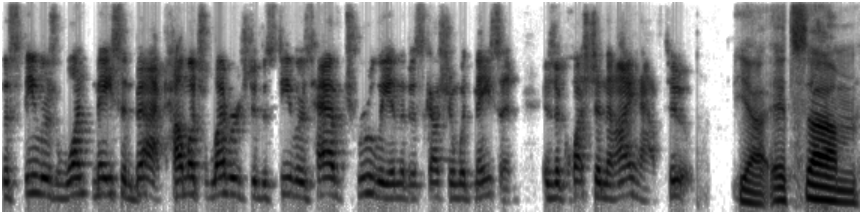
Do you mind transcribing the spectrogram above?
the Steelers want Mason back. How much leverage do the Steelers have truly in the discussion with Mason is a question that I have too. Yeah, it's um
